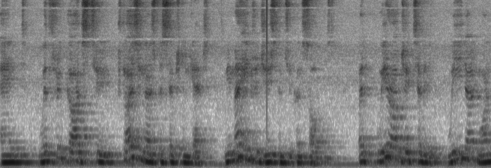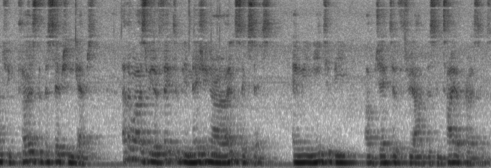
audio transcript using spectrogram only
And with regards to closing those perception gaps, we may introduce them to consultants. But we're objectivity. We don't want to close the perception gaps. Otherwise, we're effectively measuring our own success, and we need to be objective throughout this entire process.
